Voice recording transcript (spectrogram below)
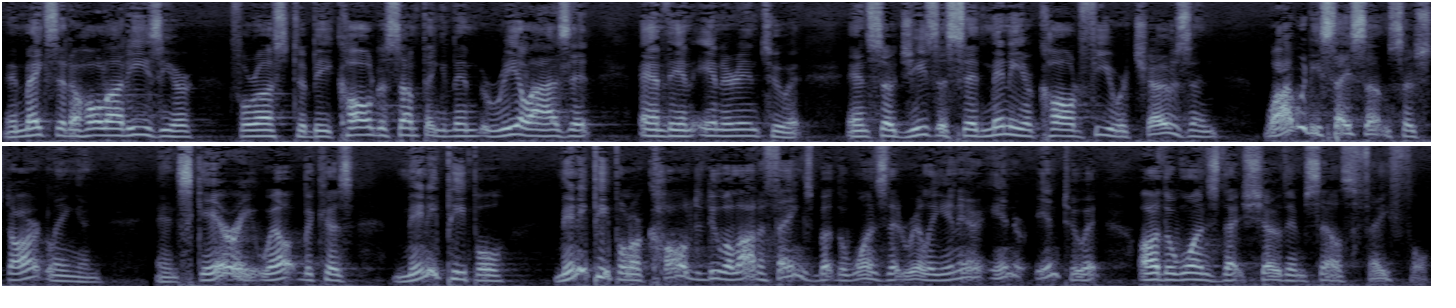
it makes it a whole lot easier for us to be called to something and then realize it and then enter into it. And so Jesus said, Many are called, few are chosen. Why would he say something so startling and, and scary? Well, because many people, many people are called to do a lot of things, but the ones that really enter, enter into it are the ones that show themselves faithful.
